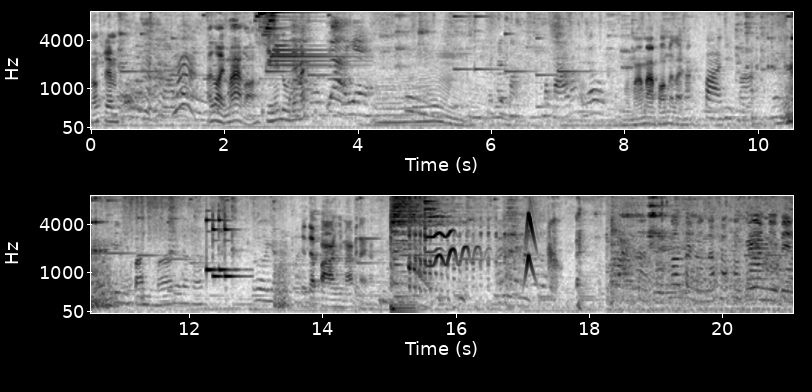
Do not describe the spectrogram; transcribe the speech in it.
น้องเจมอร่อยมากเหรอ กินให้ดูได้ไหมอืมหมามาพร้อมอะไรฮะ ปลาหิมะนี่มีปลาหิมะด้วยนะคะเห็นแต่ปลาหิมะไปไหนฮะนอกจากนั้นนะคะเขาก็ยังมีเป็น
